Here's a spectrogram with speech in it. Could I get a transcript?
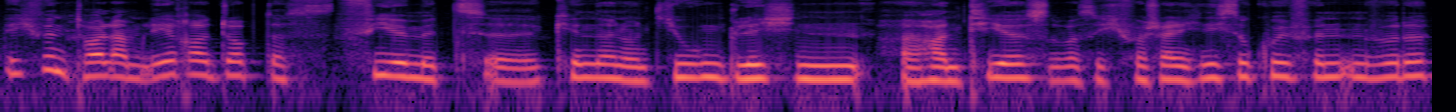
Ich finde toll am Lehrerjob, dass viel mit äh, Kindern und Jugendlichen äh, hantierst, was ich wahrscheinlich nicht so cool finden würde.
